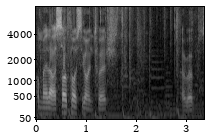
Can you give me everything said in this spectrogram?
Oh man, that was so close to going Twitch. Oh, whoops.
